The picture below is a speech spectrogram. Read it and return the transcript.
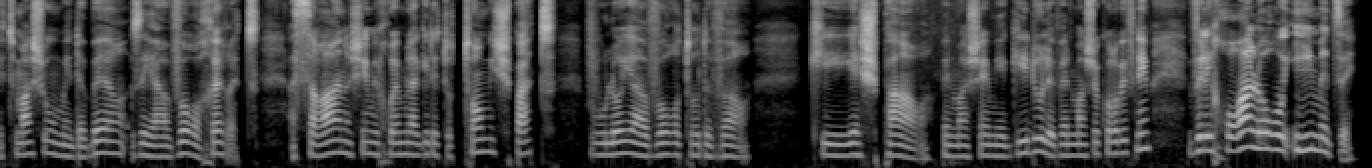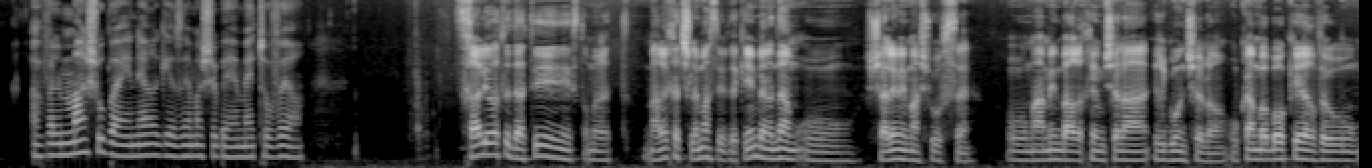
את מה שהוא מדבר, זה יעבור אחרת. עשרה אנשים יכולים להגיד את אותו משפט, והוא לא יעבור אותו דבר. כי יש פער בין מה שהם יגידו לבין מה שקורה בפנים, ולכאורה לא רואים את זה, אבל משהו באנרגיה זה מה שבאמת עובר. צריכה להיות לדעתי, זאת אומרת, מערכת שלמה סביב זה, כי אם בן אדם הוא שלם ממה שהוא עושה, הוא מאמין בערכים של הארגון שלו, הוא קם בבוקר והוא,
